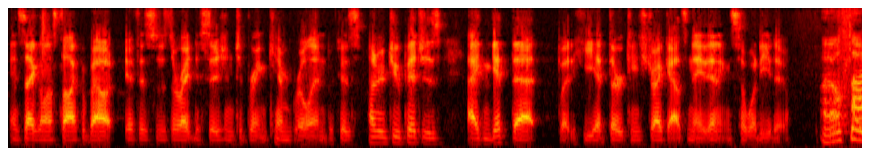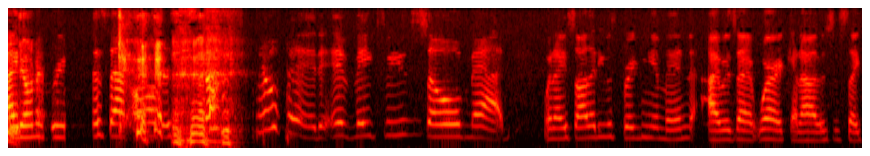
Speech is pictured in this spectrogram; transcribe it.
and second, let's talk about if this was the right decision to bring Kimbrel in because 102 pitches, I can get that, but he had 13 strikeouts in eight innings. So what do you do? I also I don't agree with this at all. This is so stupid. It makes me so mad. When I saw that he was bringing him in, I was at work and I was just like,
